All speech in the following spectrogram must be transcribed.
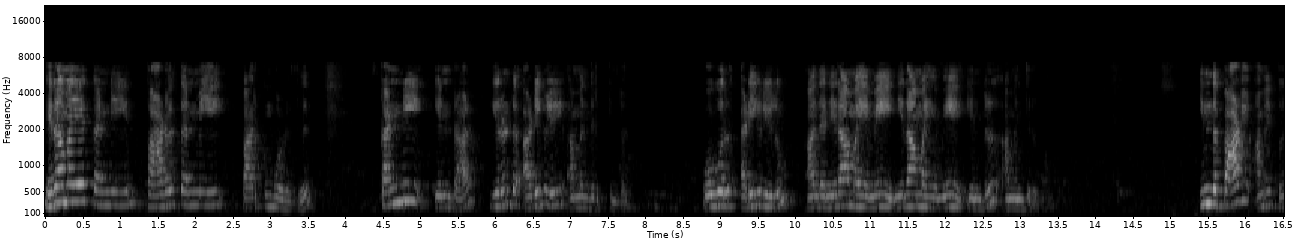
நிறமய கன்னியின் பாடல் தன்மையை பார்க்கும் பொழுது கன்னி என்றால் இரண்டு அடிகளில் அமர்ந்திருக்கின்றது. ஒவ்வொரு அடிகளிலும் அந்த நிராமயமே நிராமயமே என்று அமைந்திருக்கும் இந்த பாடல் அமைப்பு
